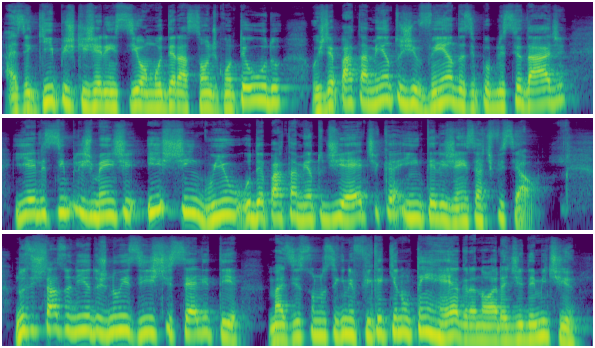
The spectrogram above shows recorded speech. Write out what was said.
as equipes que gerenciam a moderação de conteúdo, os departamentos de vendas e publicidade, e ele simplesmente extinguiu o departamento de ética e inteligência artificial. Nos Estados Unidos não existe CLT, mas isso não significa que não tem regra na hora de demitir.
